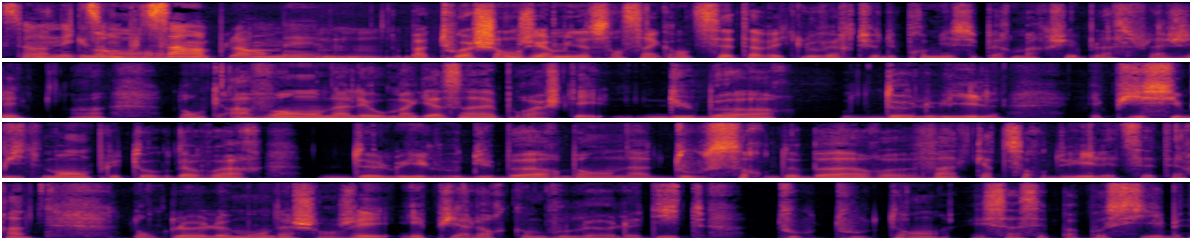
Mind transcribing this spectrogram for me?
C'est un exemple simple, hein, mais. Bah, tout a changé en 1957 avec l'ouverture du premier supermarché Place Flagey. Hein. Donc avant, on allait au magasin pour acheter du beurre ou de l'huile. Et puis subitement, plutôt que d'avoir de l'huile ou du beurre, ben, on a 12 sortes de beurre, euh, 24 sortes d'huile, etc. Donc le, monde a changé. Et puis alors, comme vous le, dites, tout, tout le temps, et ça, c'est pas possible.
